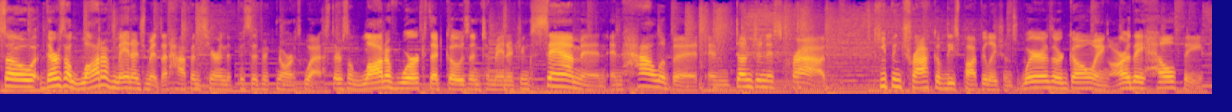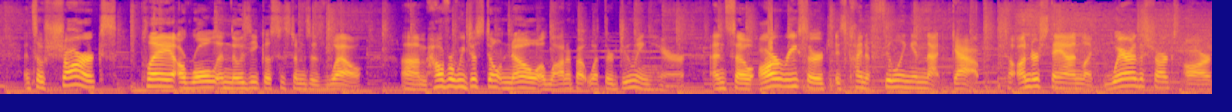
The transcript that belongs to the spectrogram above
So there's a lot of management that happens here in the Pacific Northwest. There's a lot of work that goes into managing salmon and halibut and Dungeness crab, keeping track of these populations, where they're going, are they healthy? And so sharks play a role in those ecosystems as well. Um, however, we just don't know a lot about what they're doing here. And so our research is kind of filling in that gap to understand like where the sharks are,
